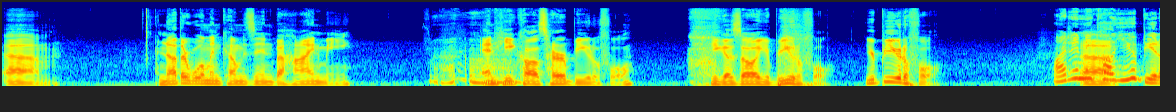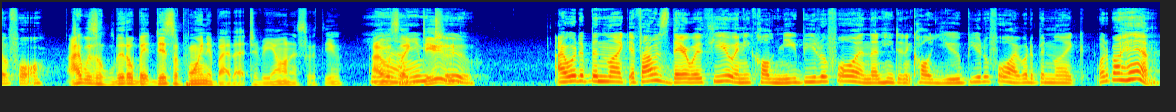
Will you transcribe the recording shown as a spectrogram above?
Um, another woman comes in behind me, and he calls her beautiful. He goes, "Oh, you're beautiful. You're beautiful." Why didn't he Uh, call you beautiful? I was a little bit disappointed by that, to be honest with you. I was Yeah, like, am dude, too. I would have been like, if I was there with you and he called me beautiful and then he didn't call you beautiful, I would have been like, what about him?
